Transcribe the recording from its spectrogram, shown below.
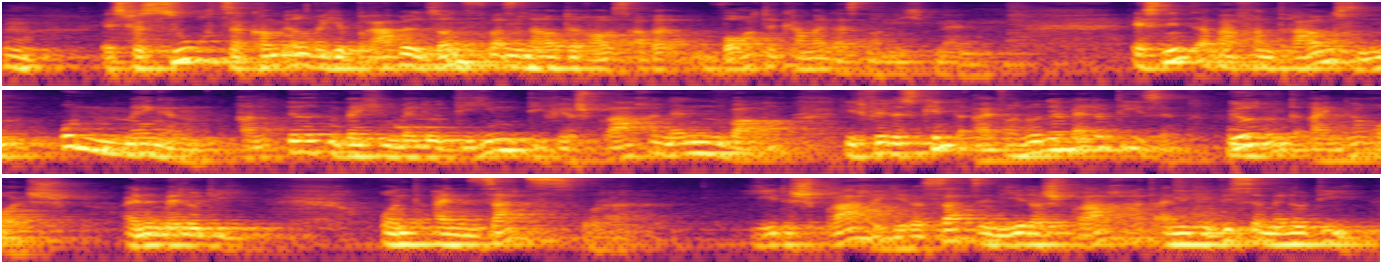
Hm. Es versucht, da kommen irgendwelche Brabbel, sonst was. Laute raus, aber Worte kann man das noch nicht nennen. Es nimmt aber von draußen Unmengen an irgendwelchen Melodien, die wir Sprache nennen, wahr, die für das Kind einfach nur eine Melodie sind. Mhm. Irgendein Geräusch, eine Melodie. Und ein Satz oder jede Sprache, jeder Satz in jeder Sprache hat eine gewisse Melodie.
